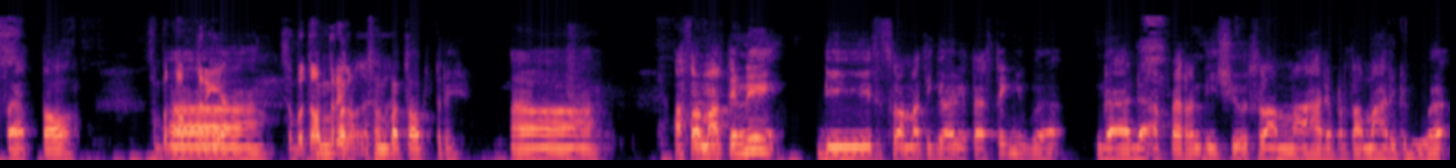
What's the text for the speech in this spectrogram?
Vettel. Sempet top 3 ya? Eh, Sempet top 3 sempat kalau sempat top 3. Eh, Aston Martin ini di selama tiga hari testing juga nggak ada apparent issue selama hari pertama hari kedua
